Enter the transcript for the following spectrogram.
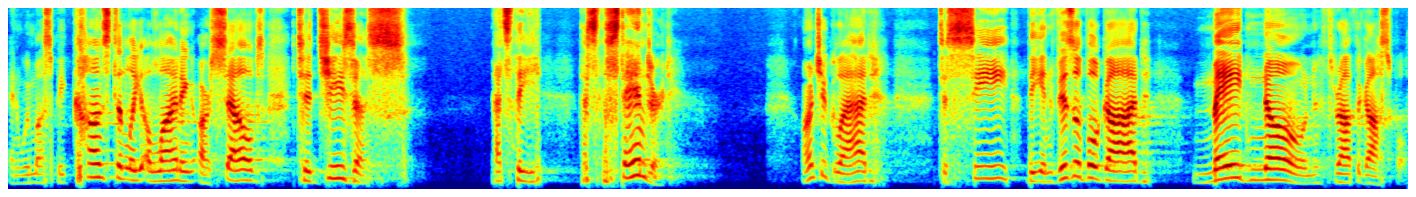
And we must be constantly aligning ourselves to Jesus. That's the, that's the standard. Aren't you glad to see the invisible God made known throughout the Gospels?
